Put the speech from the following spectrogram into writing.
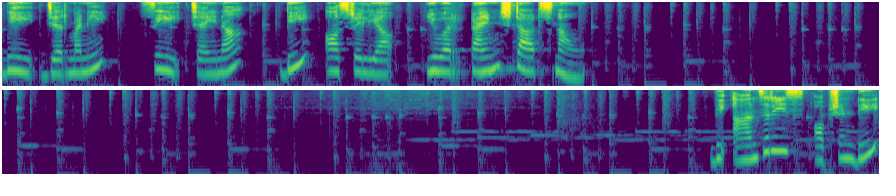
B Germany C China D Australia. Your time starts now. The answer is option D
